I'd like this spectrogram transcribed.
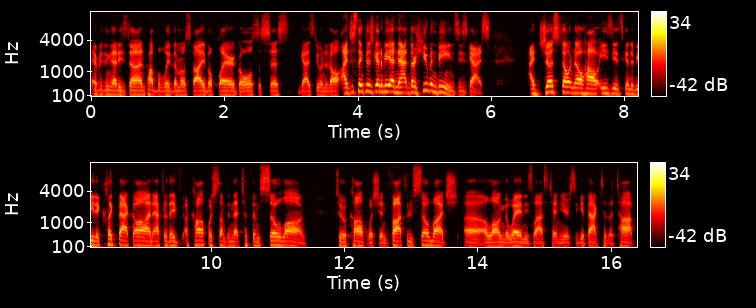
everything that he's done. Probably the most valuable player, goals, assists, guys doing it all. I just think there's gonna be a nat. They're human beings, these guys. I just don't know how easy it's to be to click back on after they've accomplished something that took them so long to accomplish and fought through so much uh, along the way in these last 10 years to get back to the top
